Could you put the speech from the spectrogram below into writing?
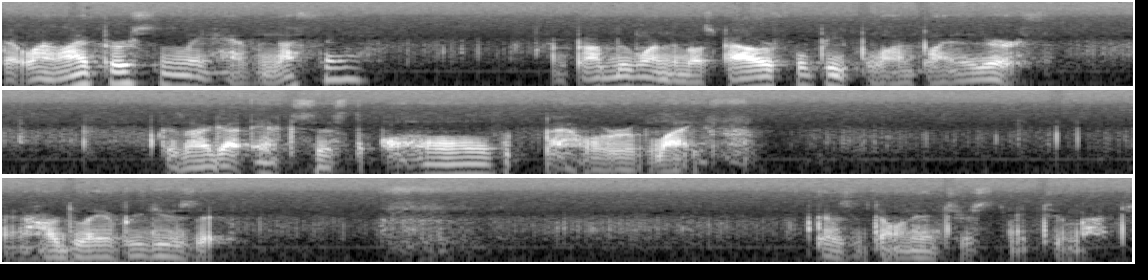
that while I personally have nothing, I'm probably one of the most powerful people on planet Earth. because I got access to all the power of life and hardly ever use it because it don't interest me too much.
